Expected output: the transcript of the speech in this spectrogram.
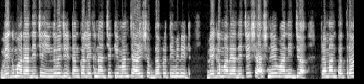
वेग मर्यादेचे इंग्रजी टंकलेखनाचे किमान चाळीस शब्द प्रति मिनिट वेग मर्यादेचे शासने वाणिज्य प्रमाणपत्र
